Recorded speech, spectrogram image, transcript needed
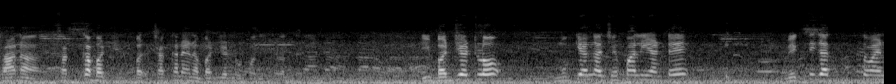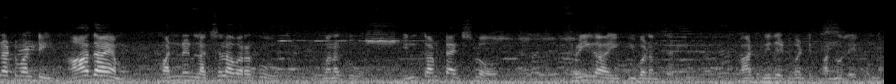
చాలా చక్క బడ్జెట్ చక్కనైన బడ్జెట్ రూపొందించడం జరిగింది. ఈ బడ్జెట్లో ముఖ్యంగా చెప్పాలి అంటే వ్యక్తిగతమైనటువంటి ఆదాయం పన్నెండు లక్షల వరకు మనకు ఇన్కమ్ ట్యాక్స్లో ఫ్రీగా ఇవ్వడం జరిగింది. వాటి మీద ఎటువంటి పన్ను లేకుండా.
